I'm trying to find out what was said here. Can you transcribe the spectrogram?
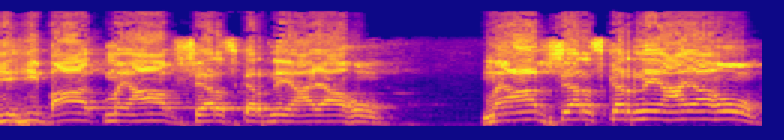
یہی بات میں آپ سے عرض کرنے آیا ہوں۔ میں آپ سے عرض کرنے آیا ہوں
